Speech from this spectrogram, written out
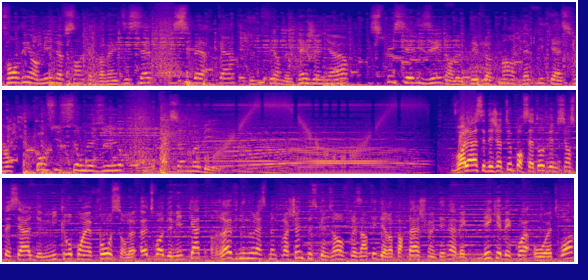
Fondé en 1997, Cybercat est une firme d'ingénieurs spécialisée dans le développement d'applications conçues sur mesure pour les personnes mobiles. Voilà, c'est déjà tout pour cette autre émission spéciale de Micro.info sur le E3 2004. Revenez-nous la semaine prochaine puisque nous allons vous présenter des reportages qui ont été faits avec des Québécois au E3.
